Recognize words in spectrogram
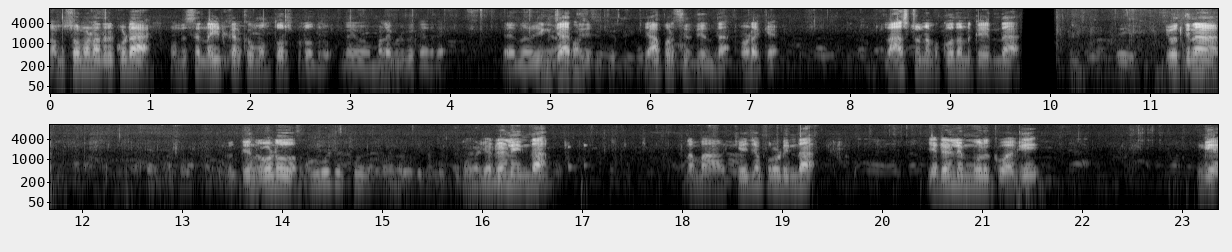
ನಮ್ಮ ಸೋಮಣ್ಣ ಆದ್ರೆ ಕೂಡ ಒಂದು ದಿವಸ ನೈಟ್ ಕರ್ಕೊಂಬಂದು ತೋರಿಸ್ಬಿಟ್ಟು ಹೋದ್ರು. ನೀವು ಮಳೆ ಬೀಳ್ಬೇಕಾದ್ರೆ. ಏನು ಹಿಂಗ್ ಜಾತಿ ಯಾವ ಪರಿಸ್ಥಿತಿ ಅಂತ ನೋಡಕ್ಕೆ. ಲಾಸ್ಟ್ ನಮ್ಮ ಕೋದಂಡ ಕೈಯಿಂದ ಇವತ್ತಿನ ಇವತ್ತಿನ ರೋಡು ಎಡಳ್ಳಿಯಿಂದ ನಮ್ಮ ಕೆ ಜಿ ಎಫ್ ರೋಡಿಂದ ಎಡಳ್ಳಿ ಮೂಲಕವಾಗಿ ಹಿಂಗೆ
